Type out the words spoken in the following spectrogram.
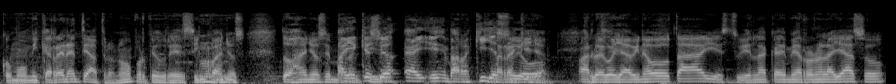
como mi carrera en teatro, ¿no? Porque duré cinco años, dos años en Ahí en, Barranquilla. ciudad- ahí en Barranquilla, Barranquilla. Luego ya vine a Bogotá y estudié en la Academia Ronald Ayazo,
